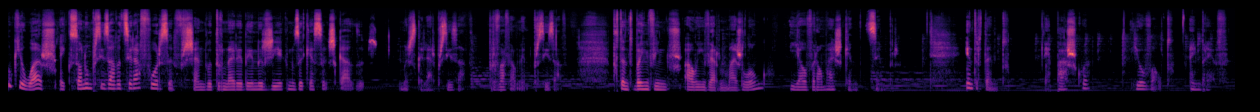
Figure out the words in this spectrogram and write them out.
O que eu acho é que só não precisava de ser à força, fechando a torneira da energia que nos aquece as casas. Mas se calhar precisava. Provavelmente precisava. Portanto, bem-vindos ao inverno mais longo e ao verão mais quente de sempre. Entretanto, é Páscoa e eu volto em breve.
